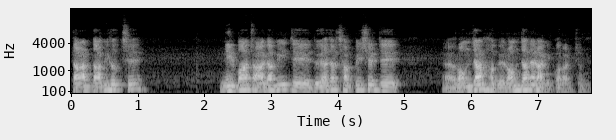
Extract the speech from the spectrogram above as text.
তার দাবি হচ্ছে নির্বাচন আগামী যে দুই হাজার ছাব্বিশের যে রমজান হবে, রমজানের আগে করার জন্য।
